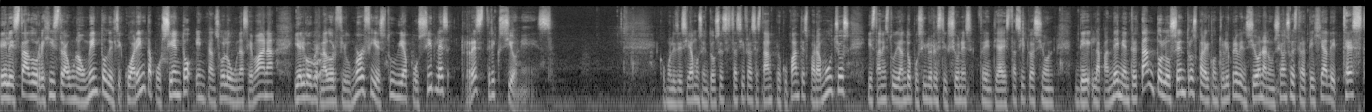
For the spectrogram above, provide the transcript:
El estado registra un aumento del 40 40% en tan solo una semana y el gobernador Phil Murphy estudia posibles restricciones. Como les decíamos, entonces estas cifras están preocupantes para muchos y están estudiando posibles restricciones frente a esta situación de la pandemia. Entre tanto, los Centros para el Control y Prevención anuncian su estrategia de Test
